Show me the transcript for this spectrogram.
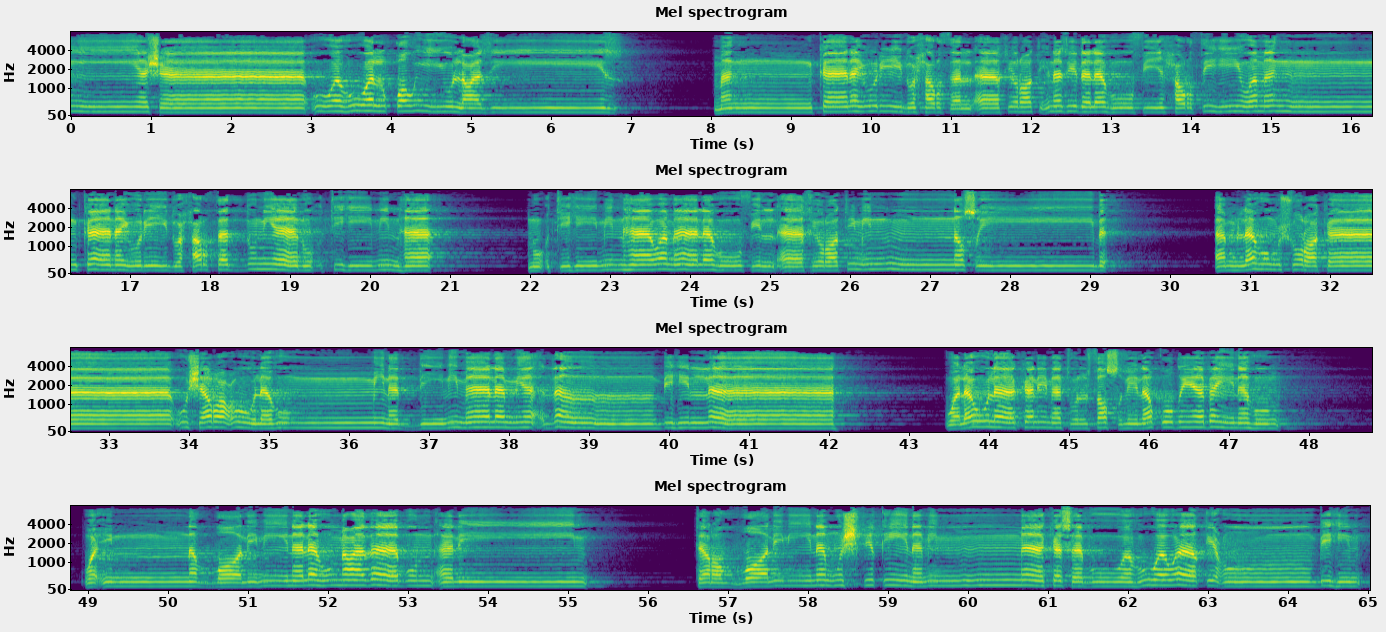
يَشَاءُ ۖ وَهُوَ الْقَوِيُّ الْعَزِيزُ. مَن كَانَ يُرِيدُ حَرْثَ الْآخِرَةِ نَزِدْ لَهُ فِي حَرْثِهِ ۖ وَمَن كَانَ يُرِيدُ حَرْثَ الدُّنْيَا نُؤْتِهِ مِنْهَا وَمَا لَهُ فِي الْآخِرَةِ مِن نَّصِيبٍ. أَمْ لَهُمْ شُرَكَاءُ شَرَعُوا لَهُم مِّنَ الدِّينِ مَا لَمْ يَأْذَن بِهِ اللَّهُ ۚ. وَلَوْلَا كَلِمَةُ الْفَصْلِ لَقُضِيَ بَيْنَهُمْ ۗ. وَإِنَّ الظَّالِمِينَ لَهُمْ عَذَابٌ أَلِيمٌ. تَرَى الظَّالِمِينَ مُشْفِقِينَ مِمَّا كَسَبُوا وَهُوَ وَاقِعٌ بِهِمْ ۗ.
